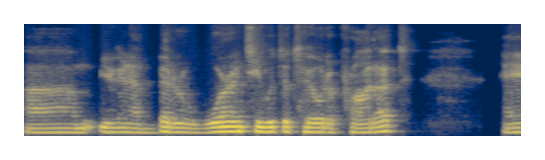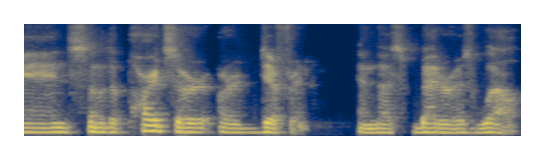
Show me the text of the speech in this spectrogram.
Um, you're going to have better warranty with the Toyota product, and some of the parts are are different, and that's better as well.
